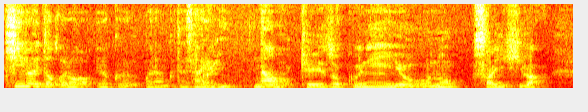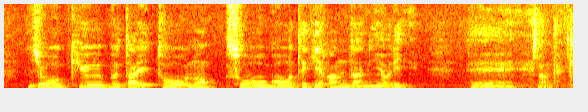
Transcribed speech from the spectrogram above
黄色いところをよくご覧ください、はい。なお。継続任用の歳費は上級部隊等の総合的判断により、えーなんだっけ。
